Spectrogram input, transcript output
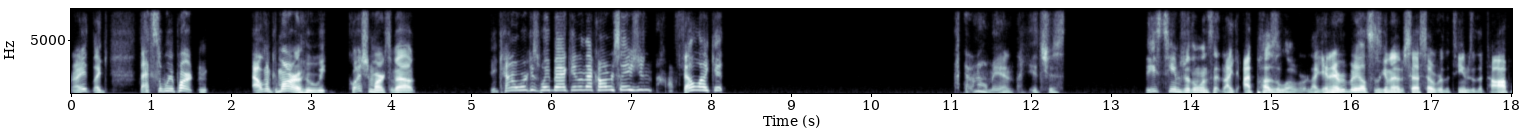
right? Like that's the weird part. Alvin Kamara, who we question marks about, he kind of worked his way back into that conversation. I felt like it. I don't know, man. Like it's just these teams are the ones that like I puzzle over. Like, and everybody else is gonna obsess over the teams at the top.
